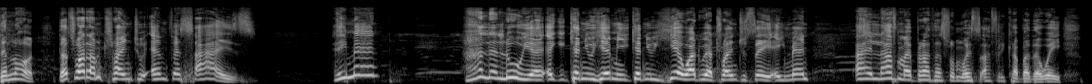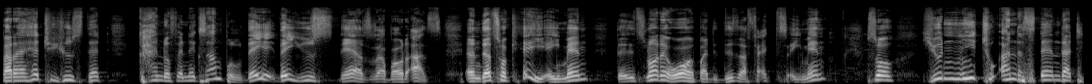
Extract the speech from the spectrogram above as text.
the Lord. That's what I'm trying to emphasize. Amen. Hallelujah. Can you hear me? Can you hear what we are trying to say? Amen. I love my brothers from West Africa, by the way, but I had to use that kind of an example. They, they use theirs about us, and that's okay. Amen. It's not a war, but these are facts. Amen. So you need to understand that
